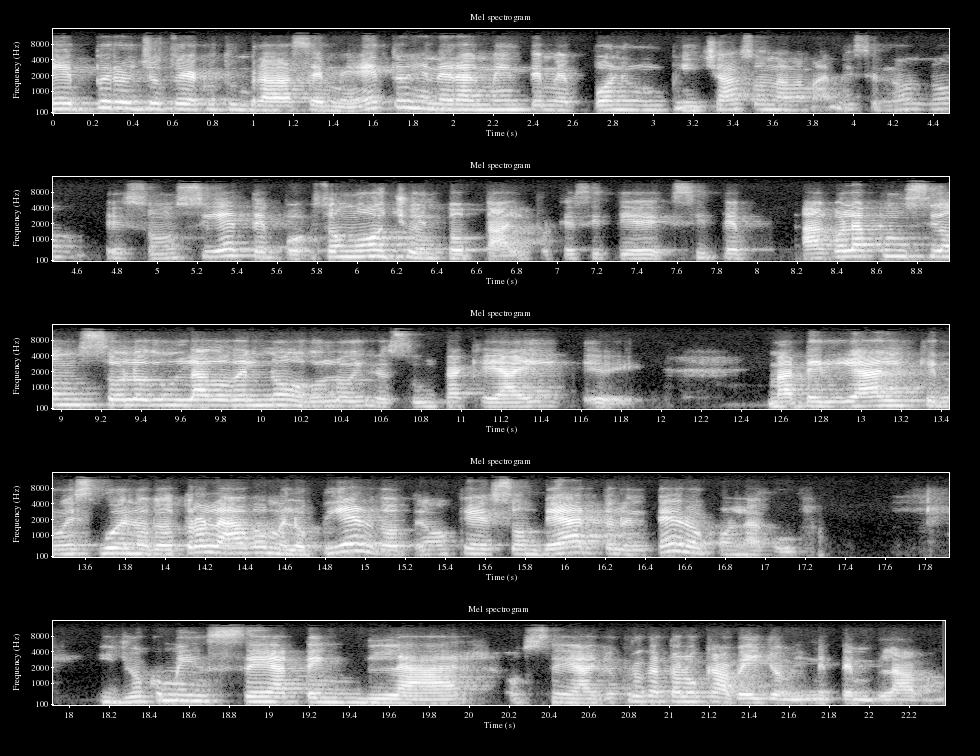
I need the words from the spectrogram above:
Eh, pero yo estoy acostumbrada a hacerme esto y generalmente me ponen un pinchazo nada más. Me dicen, no, no, eh, son siete, son ocho en total, porque si te, si te hago la punción solo de un lado del nódulo y resulta que hay eh, material que no es bueno de otro lado, me lo pierdo, tengo que sondeártelo entero con la aguja. Y yo comencé a temblar, o sea, yo creo que hasta los cabellos a mí me temblaban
